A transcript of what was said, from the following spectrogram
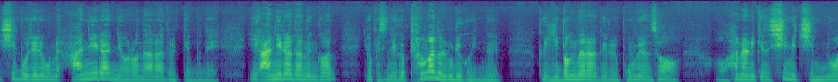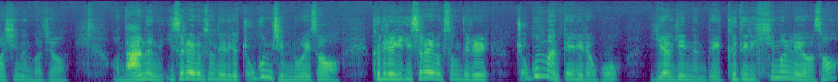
15절에 보면 안일한 여러 나라들 때문에 이 안일하다는 건 옆에서 이제 그 평안을 누리고 있는 그 이방 나라들을 보면서 어, 하나님께서 심히 진노하시는 거죠. 어, 나는 이스라엘 백성들에게 조금 진노해서 그들에게 이스라엘 백성들을 조금만 때리라고 이야기했는데 그들이 힘을 내어서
